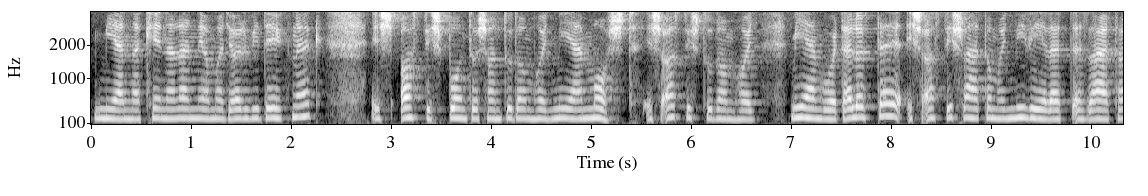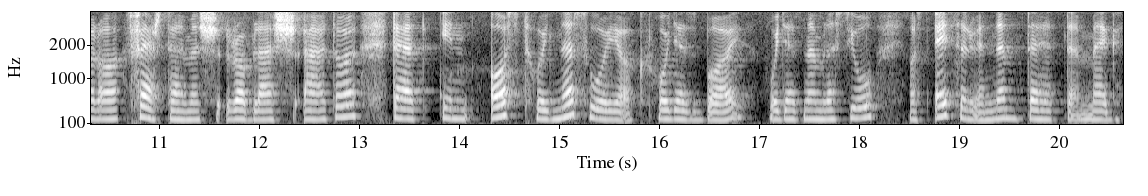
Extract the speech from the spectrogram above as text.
milyennek kéne lenni a magyar vidéknek, és azt is pontosan tudom, hogy milyen most, és azt is tudom, hogy milyen volt előtte, és azt is látom, hogy mi vélet ezáltal a fertelmes rablás által. Tehát én azt, hogy ne szóljak, hogy ez baj, hogy ez nem lesz jó, azt egyszerűen nem tehettem meg.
